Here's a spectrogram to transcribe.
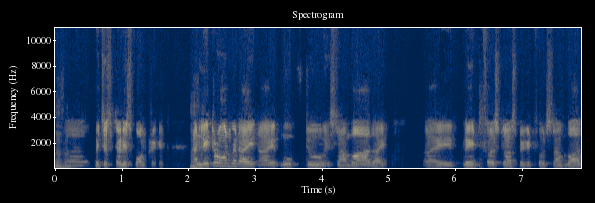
mm-hmm. Which is tennis ball cricket. And mm-hmm. later on, when I, I moved to Islamabad, I I played first class cricket for Islamabad,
